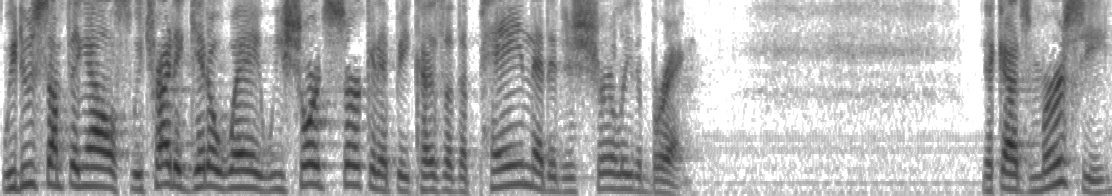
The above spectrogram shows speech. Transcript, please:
We do something else, we try to get away, we short circuit it because of the pain that it is surely to bring. That God's mercy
